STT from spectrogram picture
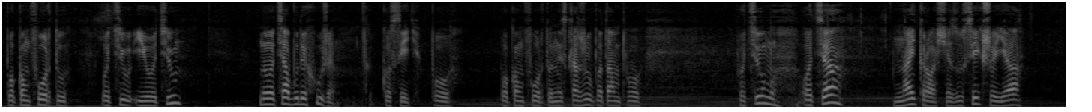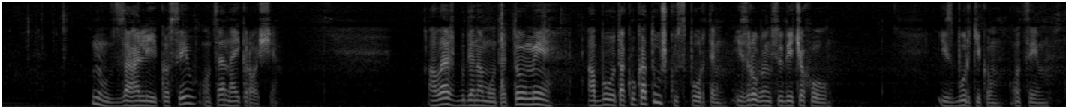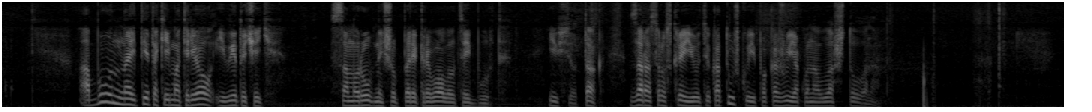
по комфорту оцю і оцю. Ну, оця буде хуже косить по, по комфорту. Не скажу по там по, по цьому. Оця найкраща з усіх, що я ну, взагалі косив, оце найкраще. Але ж буде намотати. То ми або таку катушку спортимо і зробимо сюди чохол із буртиком оцим. Або знайти такий матеріал і виточити саморобний, щоб перекривало цей бурт. І все. Так, зараз розкрию цю катушку і покажу, як вона влаштована.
